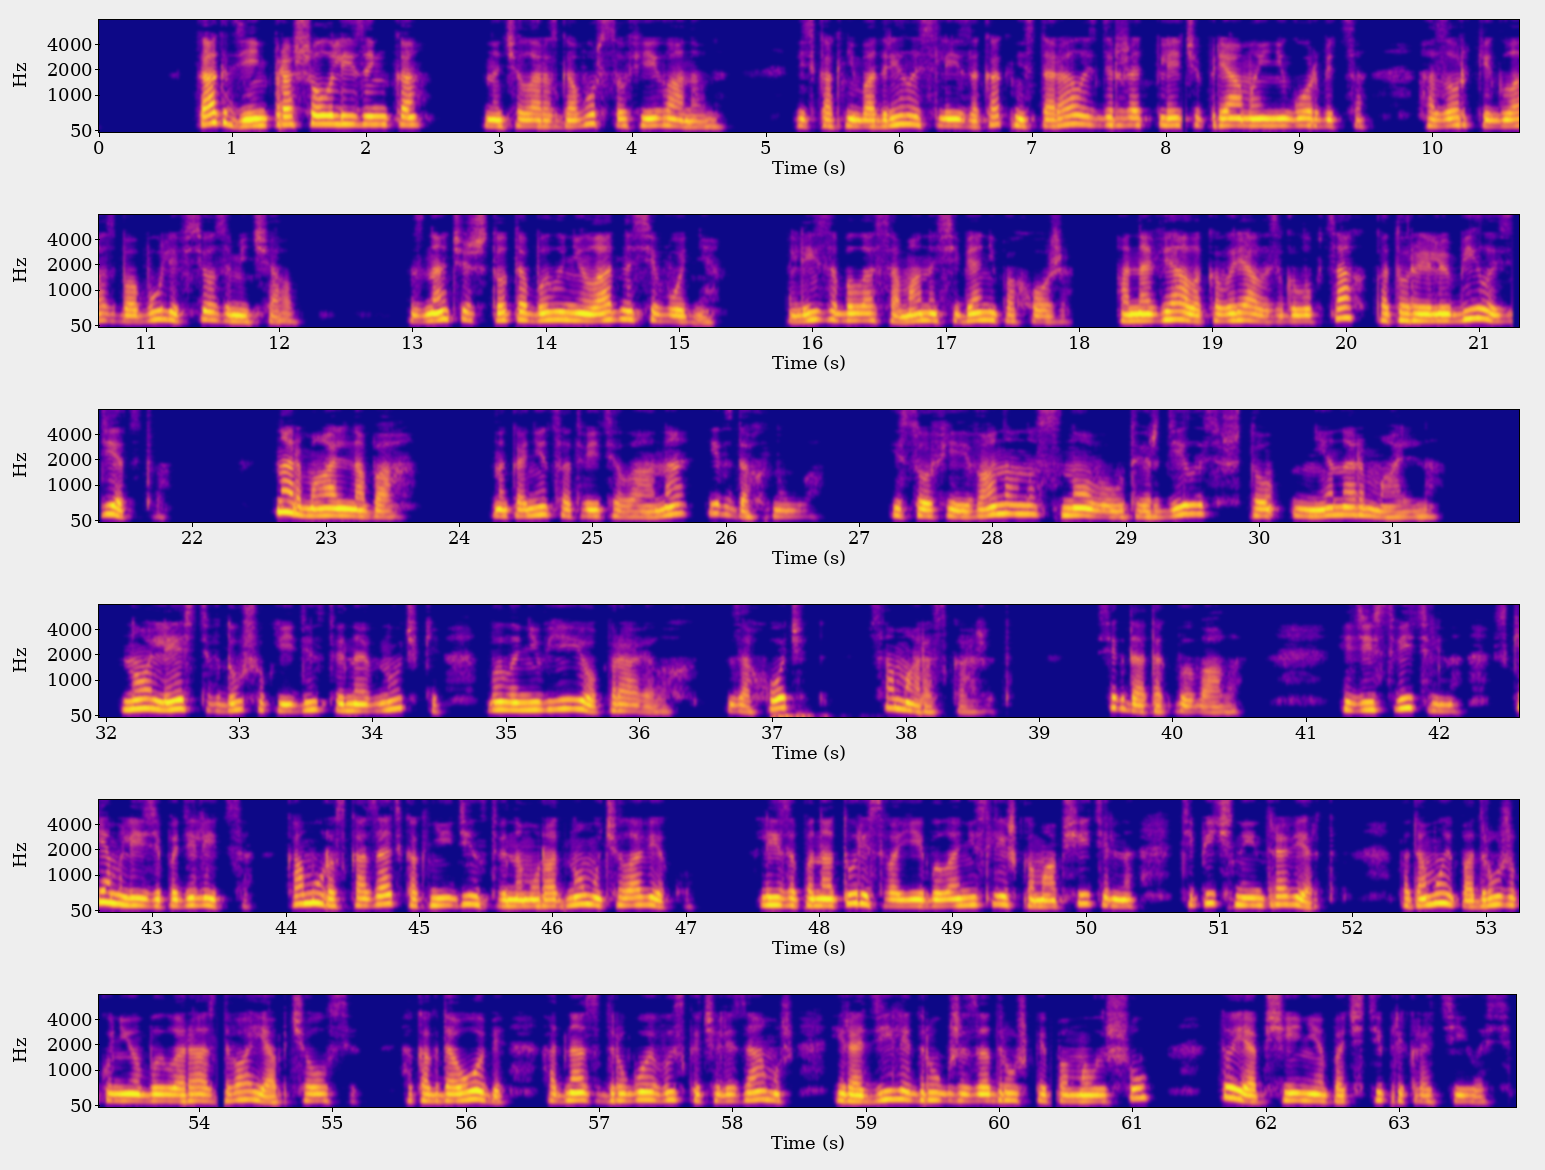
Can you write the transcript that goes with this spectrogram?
«Как день прошел, Лизонька?» — начала разговор Софья Ивановна. Ведь как ни бодрилась Лиза, как ни старалась держать плечи прямо и не горбиться, а зоркий глаз бабули все замечал. Значит, что-то было неладно сегодня. Лиза была сама на себя не похожа. Она вяло ковырялась в голубцах, которые любила с детства. «Нормально, ба», — наконец ответила она и вздохнула. И Софья Ивановна снова утвердилась, что ненормально. Но лезть в душу к единственной внучке было не в ее правилах. Захочет — сама расскажет. Всегда так бывало. И действительно, с кем Лизе поделиться? Кому рассказать, как не единственному родному человеку? Лиза по натуре своей была не слишком общительна, типичный интроверт, потому и подружек у нее было раз-два и обчелся. А когда обе, одна за другой, выскочили замуж и родили друг же за дружкой по малышу, то и общение почти прекратилось.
